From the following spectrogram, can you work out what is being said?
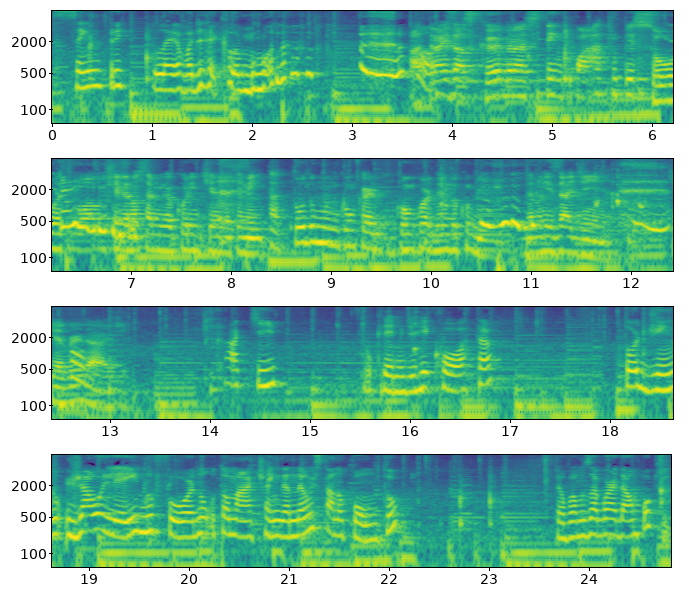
Sempre leva de reclamona. Atrás das câmeras tem quatro pessoas. Logo chega a nossa amiga corintiana também. Tá todo mundo concor- concordando comigo, dando risadinha. Que é verdade. Aqui o creme de ricota todinho. Já olhei no forno, o tomate ainda não está no ponto. Então vamos aguardar um pouquinho.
